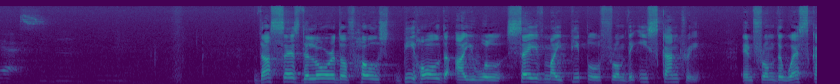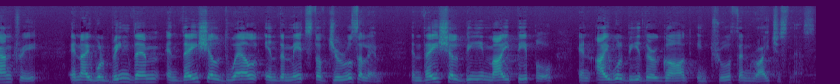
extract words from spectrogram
Yes. Thus says the Lord of hosts Behold, I will save my people from the east country and from the west country, and I will bring them, and they shall dwell in the midst of Jerusalem, and they shall be my people, and I will be their God in truth and righteousness.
